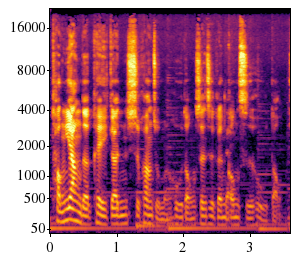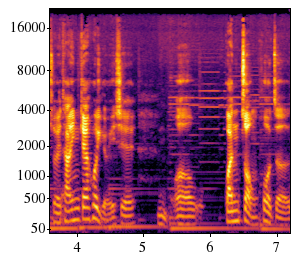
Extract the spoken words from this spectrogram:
同样的可以跟实况主们互动，甚至跟公司互动，所以他应该会有一些呃观众或者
